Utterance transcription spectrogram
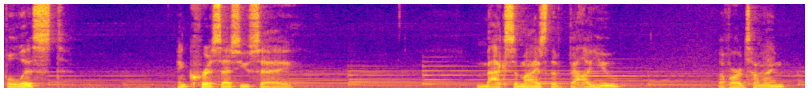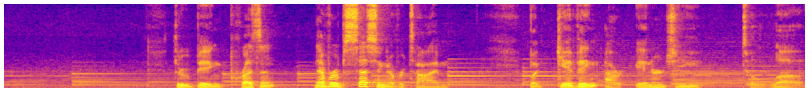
fullest. And Chris, as you say, maximize the value of our time through being present, never obsessing over time, but giving our energy to love.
